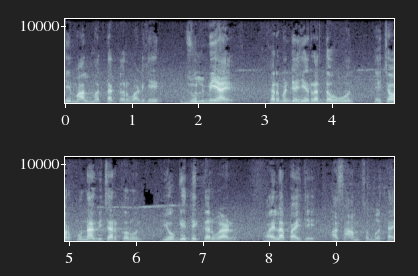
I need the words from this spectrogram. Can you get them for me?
ही मालमत्ता करवाढ ही जुलमी आहे. खरं म्हणजे ही रद्द होऊन याच्यावर पुन्हा विचार करून योग्य ते करवाढ व्हायला पाहिजे असं आमचं मत आहे.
